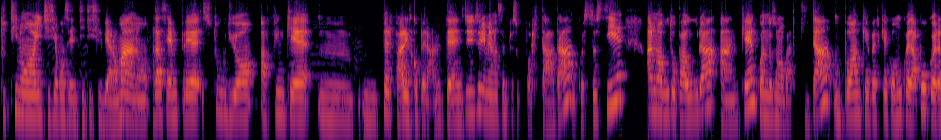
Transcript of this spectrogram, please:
tutti noi ci siamo sentiti Silvia Romano, da sempre studio affinché mh, mm, per fare il cooperante. I genitori mi hanno sempre supportata, questo sì, hanno avuto paura anche quando sono partita, un po' anche perché comunque da poco era,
